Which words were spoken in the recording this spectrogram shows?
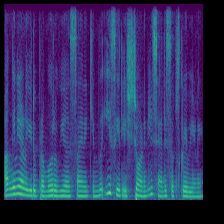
അങ്ങനെയാണ് ഈ ഒരു പ്രമോ റിവ്യൂ അവസാനിക്കുന്നത്. ഈ സീരിയൽ ഇഷ്ടമാണെങ്കിൽ ചാനൽ സബ്സ്ക്രൈബ് ചെയ്യണേ.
